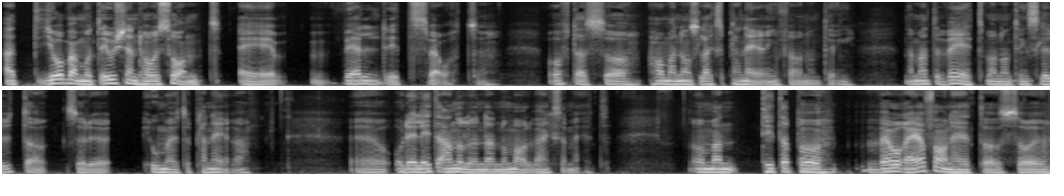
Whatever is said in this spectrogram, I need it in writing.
att jobba mot okänd horisont är väldigt svårt. Oftast så har man någon slags planering för någonting. När man inte vet var någonting slutar så är det omöjligt att planera. Eh, och det är lite annorlunda än normal verksamhet. Om man tittar på våra erfarenheter så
